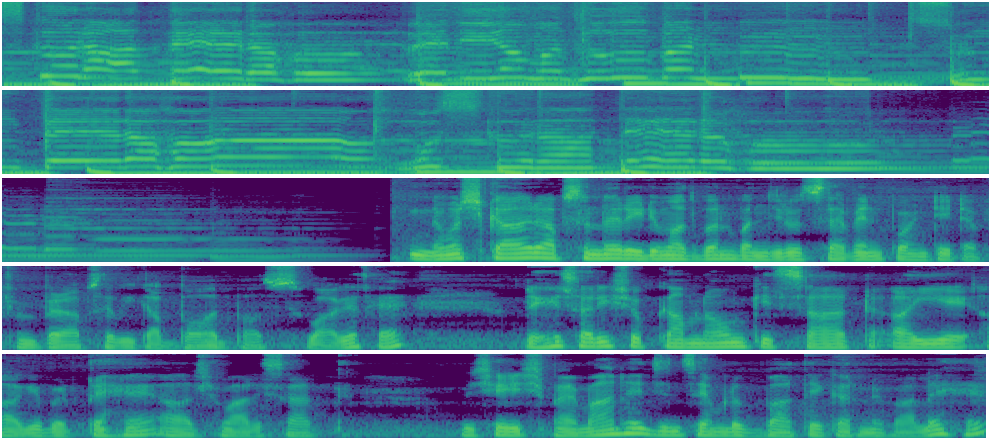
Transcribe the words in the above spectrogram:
मुस्कुराते रहो, रेडियो मधुबन सुनते रहो, मुस्कुराते रहो। नमस्कार, आप सुन रहे radio Madhuban one zero seven point eight F पर आप सभी का बहुत बहुत स्वागत है। ढेर सारी शुभकामनाओं के साथ आइए, आगे बढ़ते हैं। आज हमारे साथ विशेष मेहमान हैं जिनसे हम लोग बातें करने वाले हैं।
